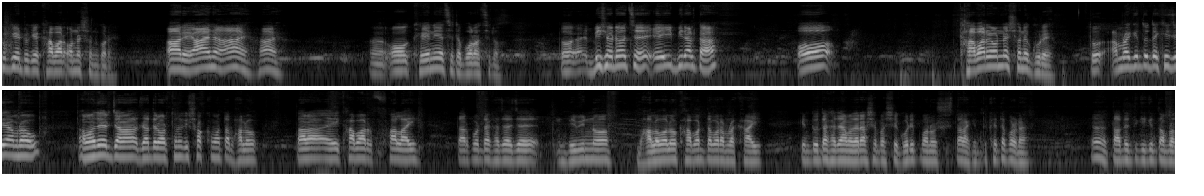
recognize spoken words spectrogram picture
টুকিয়ে টুকিয়ে খাবার অন্বেষণ করে। আরে, আয় না, আয় আয়। ও খেয়ে নিয়েছে, এটা বলা ছিল। তো বিষয়টা হচ্ছে, এই বিড়ালটা ও খাবারের অন্বেষণে ঘুরে। তো আমরা কিন্তু দেখি যে আমরাও আমাদের যারা, যাদের অর্থনৈতিক সক্ষমতা ভালো, তারা এই খাবার ফালাই। তারপর দেখা যায় যে বিভিন্ন ভালো ভালো খাবার দাবার আমরা খাই। কিন্তু দেখা যায় আমাদের আশেপাশে গরিব মানুষ, তারা কিন্তু খেতে পারে না। হ্যাঁ তাদের দিকে কিন্তু আমরা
